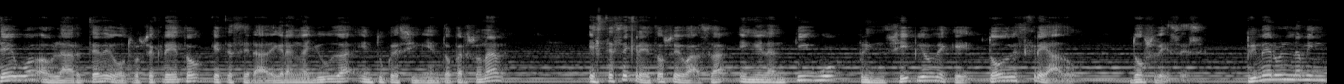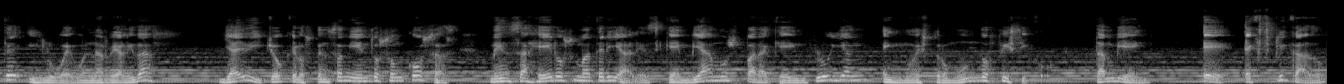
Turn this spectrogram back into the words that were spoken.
debo hablarte de otro secreto que te será de gran ayuda en tu crecimiento personal. Este secreto se basa en el antiguo principio de que todo es creado dos veces, primero en la mente y luego en la realidad. Ya he dicho que los pensamientos son cosas, mensajeros materiales que enviamos para que influyan en nuestro mundo físico. También he explicado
